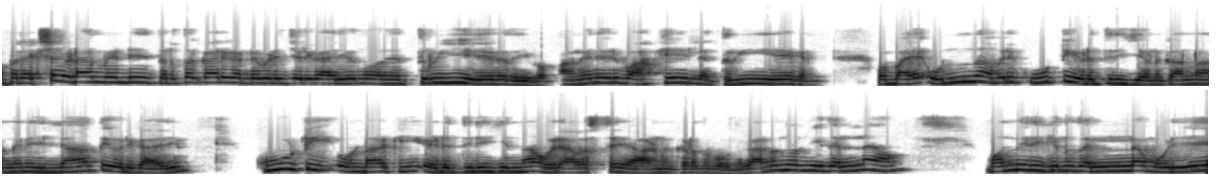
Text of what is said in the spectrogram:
അപ്പൊ രക്ഷപ്പെടാൻ വേണ്ടി തൃത്തക്കാർ കണ്ടുപിടിച്ച ഒരു കാര്യം എന്ന് പറഞ്ഞാൽ ത്രിയേക ദൈവം. അങ്ങനെ ഒരു വാക്കേയില്ല ത്രിയേകൻ. അപ്പൊ ഭയ ഒന്ന് അവർ കൂട്ടിയെടുത്തിരിക്കുകയാണ്. കാരണം അങ്ങനെ ഇല്ലാത്ത ഒരു കാര്യം കൂട്ടി ഉണ്ടാക്കി എടുത്തിരിക്കുന്ന ഒരവസ്ഥയാണ് കടന്നു പോകുന്നത്. കാരണം എന്ന് പറഞ്ഞാൽ ഇതെല്ലാം വന്നിരിക്കുന്നതെല്ലാം ഒരേ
